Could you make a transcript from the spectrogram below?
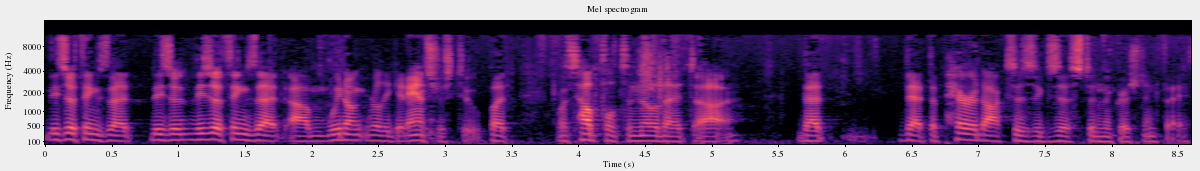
these are things that, these are, these are things that um, we don't really get answers to, but what's helpful to know that, uh, that, that the paradoxes exist in the Christian faith.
